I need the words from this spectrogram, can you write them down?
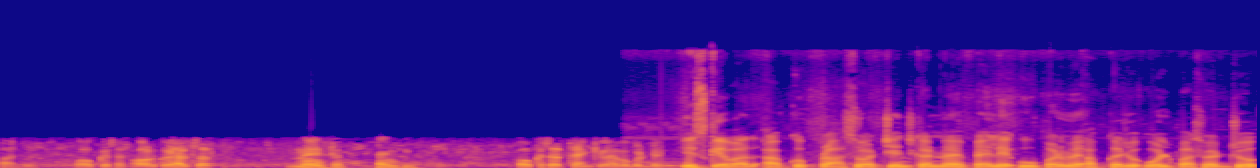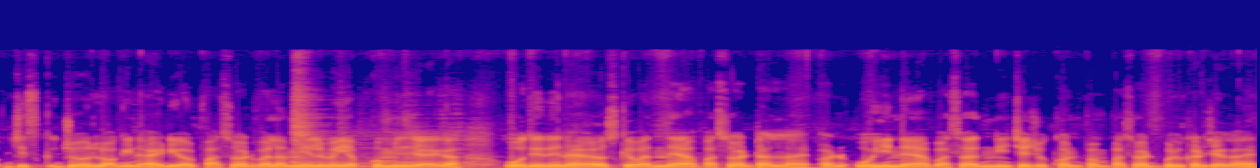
हाँ जी। ओके सर और कोई हेल्प सर नहीं sir thank you okay sir thank you have a good day इसके बाद आपको पासवर्ड चेंज करना है। पहले ऊपर में आपका जो ओल्ड पासवर्ड जो जिस, जो लॉगिन आईडी और पासवर्ड वाला मेल में ही आपको मिल जाएगा, वो दे देना है। उसके बाद नया पासवर्ड डालना है और वही नया पासवर्ड नीचे जो कंफर्म पासवर्ड बोलकर जगह है,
